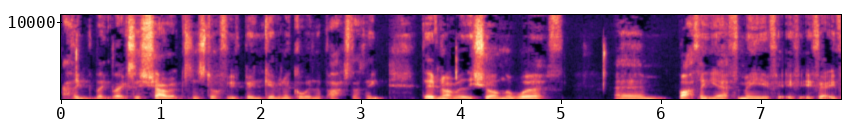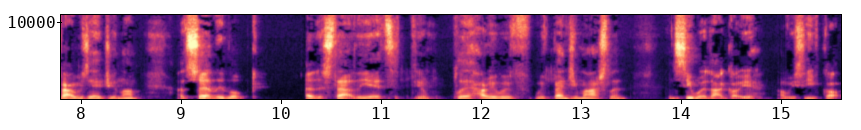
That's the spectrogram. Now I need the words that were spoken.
I think like like the Sharrocks and stuff who've been given a go in the past. I think they've not really shown the worth. Um, but I think yeah, for me, if if if, if I was Adrian Lam, I'd certainly look at the start of the year to you know play Harry with with Benji Marshall and, and see what that got you. Obviously, you've got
